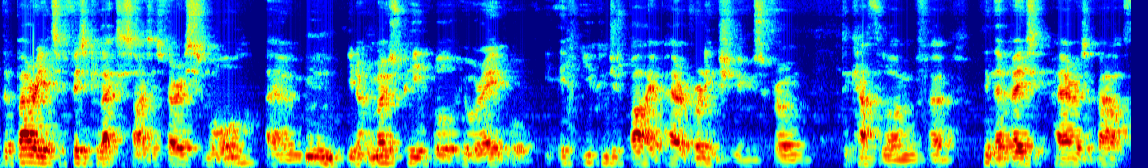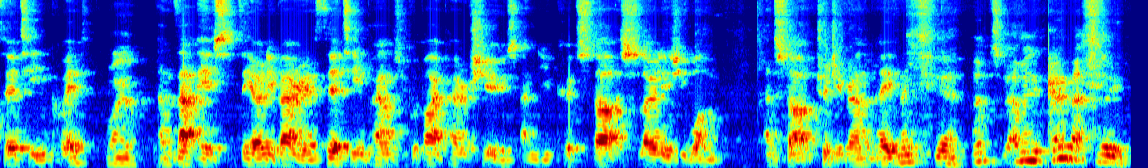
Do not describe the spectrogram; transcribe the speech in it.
the barrier to physical exercise is very small. Um, Mm. you know most people who are able, if you can just buy a pair of running shoes from Decathlon for I think their basic pair is about thirteen quid, Wow. and that is the only barrier. Thirteen pounds, you could buy a pair of shoes, and you could start as slowly as you want and start trudging around the pavement. Yeah, absolutely. I mean, going back to the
